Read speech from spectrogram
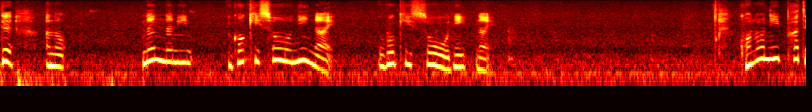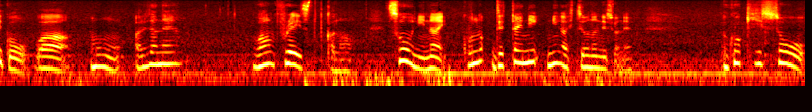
であの何々動きそうにない。動きそうにない。この2パティコはもうあれだね。ワンフレーズかな。そうにない。この絶対に2が必要なんですよね。動きそ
